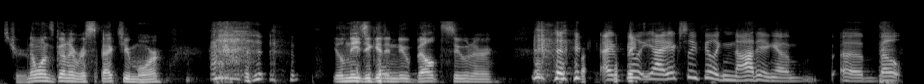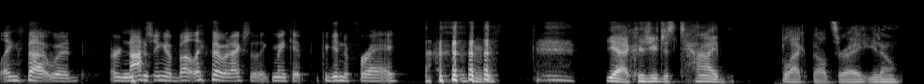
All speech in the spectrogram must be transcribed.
It's true. No one's gonna respect you more. You'll need to get a new belt sooner. I feel yeah, I actually feel like knotting a, a belt like that would or notching a belt like that would actually like make it begin to fray. yeah, because you just tie black belts, right? You don't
